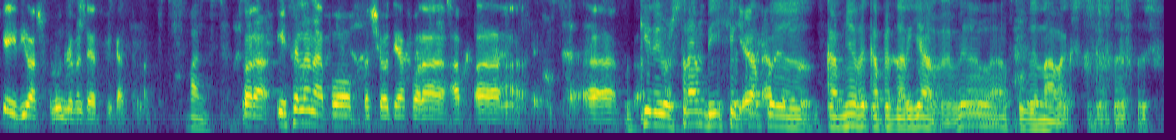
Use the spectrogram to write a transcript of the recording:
Και οι δύο ασχολούνται με τα εθνικά θέματα. Μάλιστα. Τώρα, ήθελα να πω σε ό,τι αφορά... Ο κύριος Τραμπ είχε κάπου, ε, καμιά δεκαπενταριά βέβαια, αλλά αυτό δεν άλλαξε την κατάσταση.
